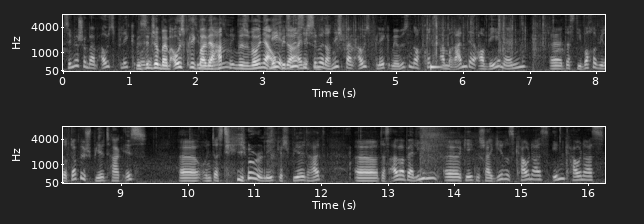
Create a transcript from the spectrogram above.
Sind wir schon beim Ausblick? wir sind schon beim Ausblick, weil wir haben, wir wollen ja auch nee, wieder zusätzlich sind wir noch nicht beim Ausblick. Wir müssen noch kurz am Rande erwähnen, äh, dass die Woche wieder Doppelspieltag ist äh, und dass die Euroleague gespielt hat. Äh, dass Alba Berlin äh, gegen Schalgiris Kaunas in Kaunas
